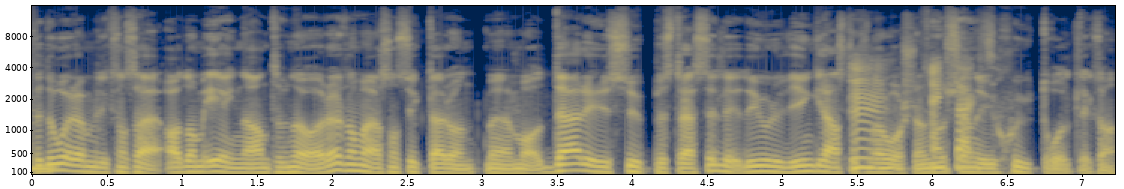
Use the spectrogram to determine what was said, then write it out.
för då är de liksom så här, ja, de egna entreprenörer, de här som cyklar runt med mat. Där är det superstressigt. Det gjorde vi en granskning för några år sedan. Mm, exakt. kände ju sjukt dåligt. Liksom.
